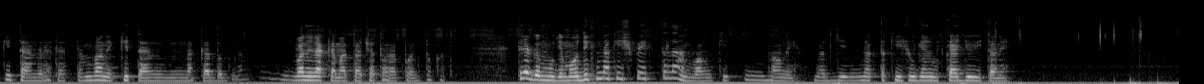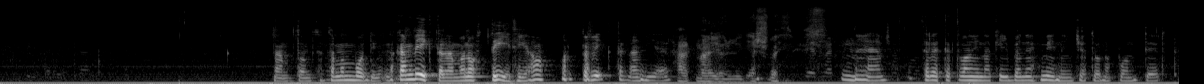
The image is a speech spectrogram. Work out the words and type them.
Kitenre tettem. Van itt kiten neked. Van itt nekem adta a csatornapontokat. Tényleg amúgy a modiknak is végtelen van ki, Dani? Vagy nektek is ugyanúgy kell gyűjteni? Nem tudom, szerintem a modik. Nekem végtelen van, ott írja. Ott a végtelen ilyen. Hát nagyon ügyes vagy. Nem. Szeretett Vaninak és bennek miért nincs csatornapontért?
